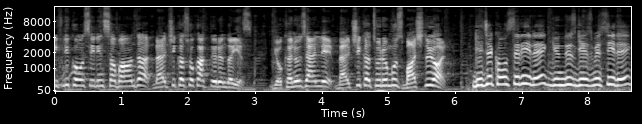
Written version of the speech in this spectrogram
Keyifli konserin sabahında Belçika sokaklarındayız. Gökhan Özen'le Belçika turumuz başlıyor. Gece konseriyle, gündüz gezmesiyle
